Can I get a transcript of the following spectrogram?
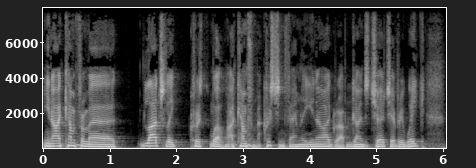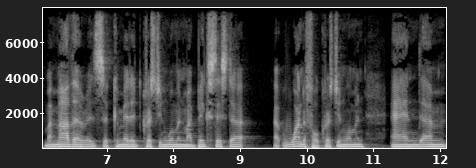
you know, I come from a largely well, I come from a Christian family. You know, I grew up going to church every week. My mother is a committed Christian woman. My big sister a wonderful Christian woman, and um,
